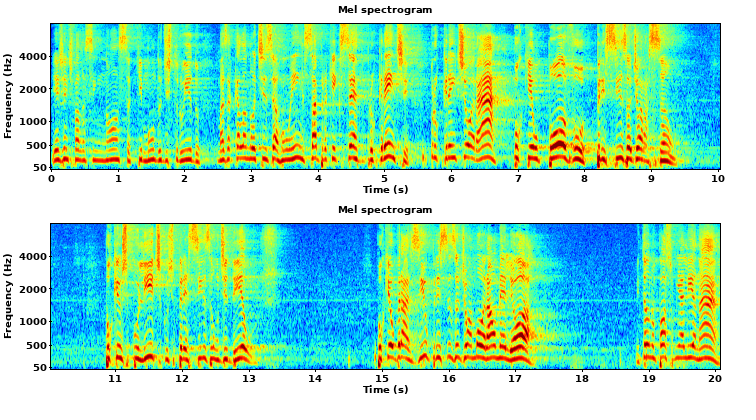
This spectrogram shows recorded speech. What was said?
e a gente fala assim: nossa, que mundo destruído. Mas aquela notícia ruim, sabe para que serve para o crente? Para o crente orar, porque o povo precisa de oração, porque os políticos precisam de Deus, porque o Brasil precisa de uma moral melhor. Então não posso me alienar,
